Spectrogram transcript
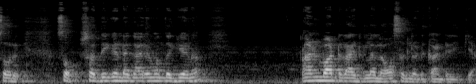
സോറി സോ ശ്രദ്ധിക്കേണ്ട കാര്യം എന്തൊക്കെയാണ്? അൺവാണ്ടഡ് ആയിട്ടുള്ള ലോസുകൾ എടുക്കാണ്ടിരിക്കുക.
